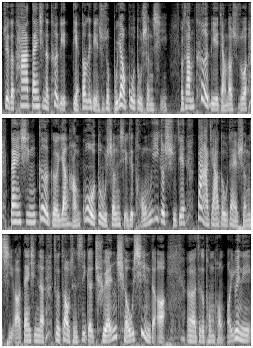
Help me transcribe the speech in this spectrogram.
觉得他担心的特别点到了一点是说不要过度升息，可是他们特别讲到是说担心各个央行过度升息，而且同一个时间大家都在升息啊，担心呢这个造成是一个全球性的啊，呃这个通膨哦，因为你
